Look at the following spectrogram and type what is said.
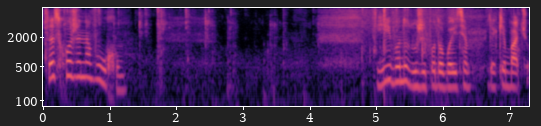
Це схоже на вухум. Їй воно дуже подобається, як я бачу.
